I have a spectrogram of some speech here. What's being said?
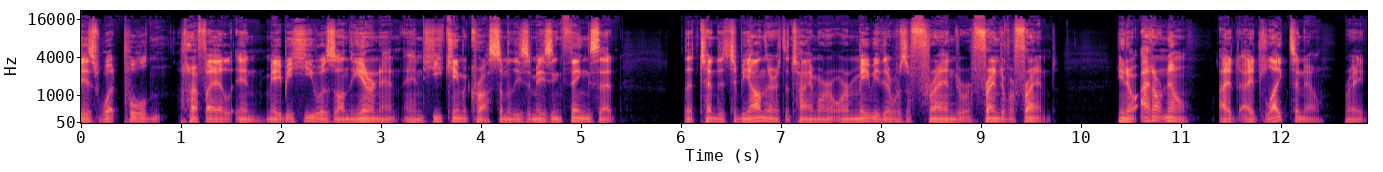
is what pulled Rafael in. Maybe he was on the internet and he came across some of these amazing things that that tended to be on there at the time, or or maybe there was a friend or a friend of a friend. You know, I don't know. I'd I'd like to know, right?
